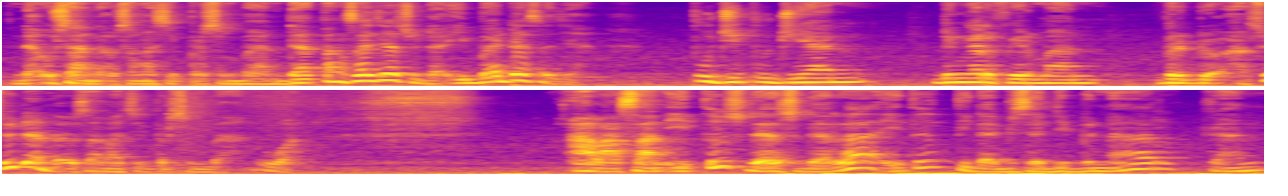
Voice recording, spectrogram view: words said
tidak usah, tidak usah ngasih persembahan. Datang saja sudah, ibadah saja. Puji-pujian, dengar firman, berdoa. Sudah tidak usah ngasih persembahan. Wah, alasan itu saudara-saudara itu tidak bisa dibenarkan.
